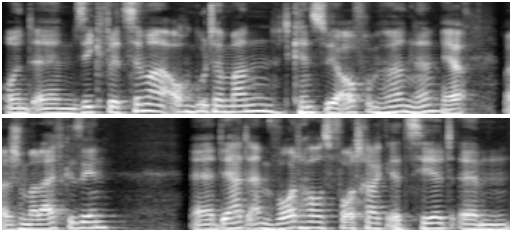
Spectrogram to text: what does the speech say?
Und ähm, Siegfried Zimmer, auch ein guter Mann, kennst du ja auch vom Hören, ne? Ja. War schon mal live gesehen. Äh, der hat einem Worthaus-Vortrag erzählt, ähm,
